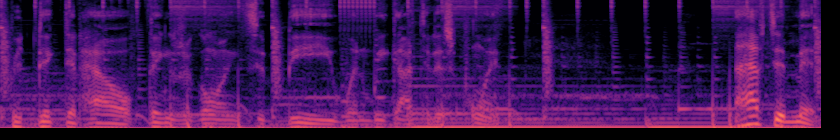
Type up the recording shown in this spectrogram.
predicted how things were going to be when we got to this point. I have to admit,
